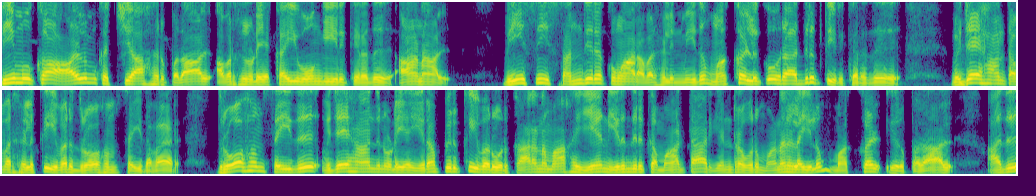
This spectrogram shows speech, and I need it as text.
திமுக ஆளும் கட்சியாக இருப்பதால் அவர்களுடைய கை ஓங்கி இருக்கிறது. ஆனால் வி. சி. சந்திரகுமார் அவர்களின் மீது மக்களுக்கு ஒரு அதிருப்தி இருக்கிறது. விஜயகாந்த் அவர்களுக்கு இவர் துரோகம் செய்தவர். துரோகம் செய்து விஜயகாந்தினுடைய இறப்பிற்கு இவர் ஒரு காரணமாக ஏன் இருந்திருக்க மாட்டார் என்ற ஒரு மனநிலையிலும் மக்கள் இருப்பதால் அது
